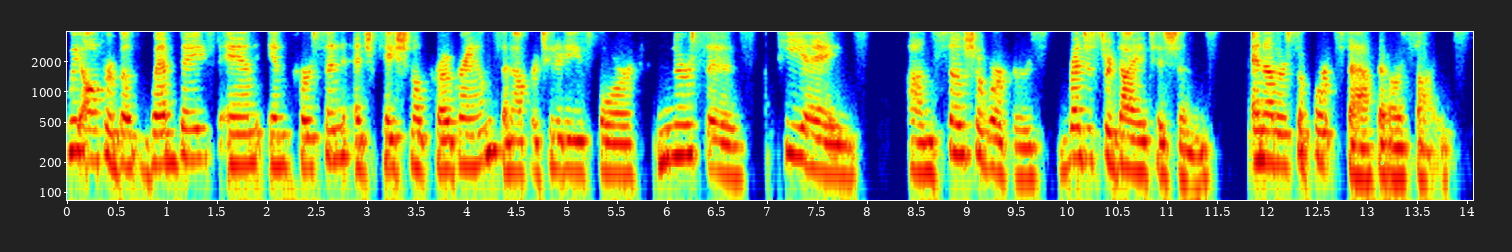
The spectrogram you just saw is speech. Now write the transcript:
we offer both web based and in person educational programs and opportunities for nurses, PAs, um, social workers, registered dietitians, and other support staff at our sites.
